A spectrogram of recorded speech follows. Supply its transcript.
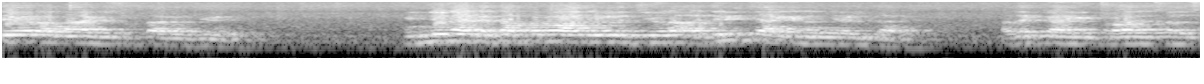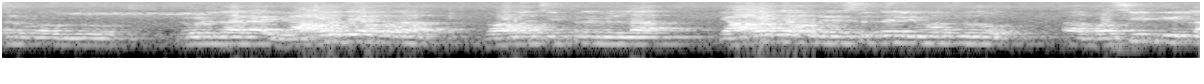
ದೇವರನ್ನಾಗಿಸುತ್ತಾರೆ ಅಂತ ಹೇಳಿ. ಹಿಂದಿನ ಗತಪರವಾದಿಗಳ ಜೀವನ ಅದೇ ರೀತಿ ಆಗಿದೆ ಅಂತ ಹೇಳಿದ್ದಾರೆ. ಅದಕ್ಕಾಗಿ ಪ್ರವಾದಿ ಸದಸ್ಯರನ್ನು ನೋಡಿದಾಗ ಯಾವುದೇ ಅವರ ಭಾವಚಿತ್ರವಿಲ್ಲ, ಯಾವುದೇ ಅವರ ಹೆಸರಿನಲ್ಲಿ ಒಂದು ಮಸೀದಿ ಇಲ್ಲ,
